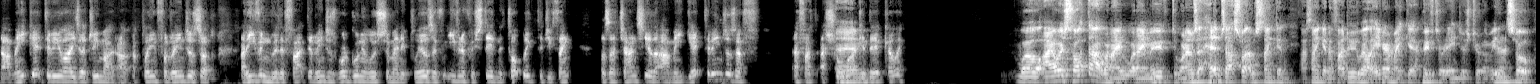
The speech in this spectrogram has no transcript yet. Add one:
that I might get to realise a dream of, of playing for Rangers or, or even with the fact that Rangers were going to lose so many players if even if we stayed in the top league did you think there's a chance here that I might get to Rangers if if I, I show um, what I can do at Killie. Well, I always thought that when I when I moved when I was at Hibs, that's what I was thinking. I was thinking if I do well here, I might get a move to Rangers. Do you know what I mean? Yeah. So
